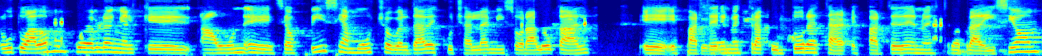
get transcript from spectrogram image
Utuado es un pueblo en el que aún eh, se auspicia mucho, ¿verdad?, de escuchar la emisora local. Eh, es parte de nuestra cultura, es parte de nuestra tradición.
